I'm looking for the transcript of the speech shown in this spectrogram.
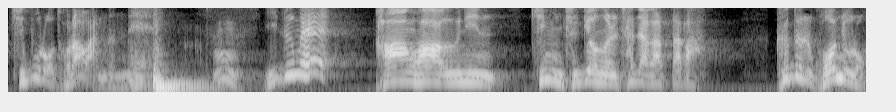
집으로 돌아왔는데 이듬해 강화은인 김주경을 찾아갔다가 그들 권유로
